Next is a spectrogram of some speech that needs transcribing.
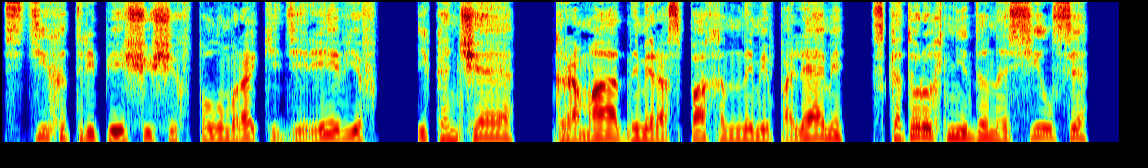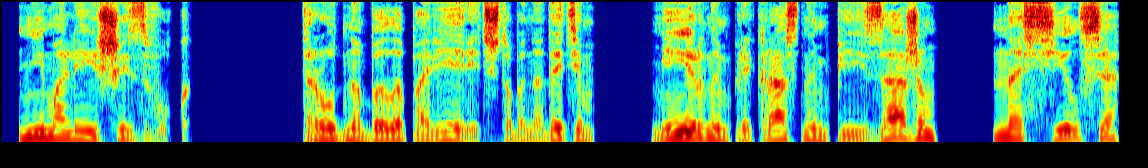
с тихо трепещущих в полумраке деревьев и кончая громадными распаханными полями, с которых не доносился ни малейший звук. Трудно было поверить, чтобы над этим мирным прекрасным пейзажем носился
